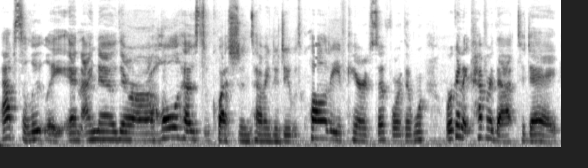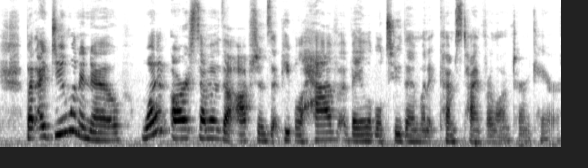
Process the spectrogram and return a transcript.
Absolutely. And I know there are a whole host of questions having to do with quality of care and so forth. And we're, we're going to cover that today. But I do want to know what are some of the options that people have available to them when it comes time for long term care?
